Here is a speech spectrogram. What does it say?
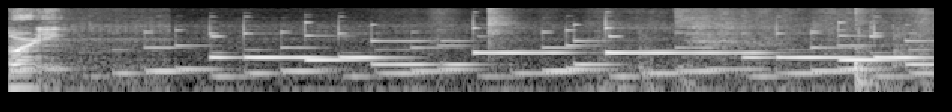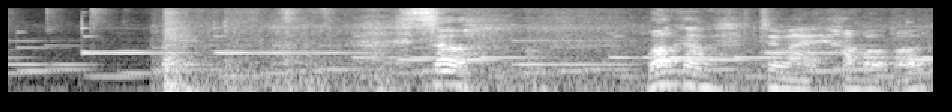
morning. So, welcome to my humble abode.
